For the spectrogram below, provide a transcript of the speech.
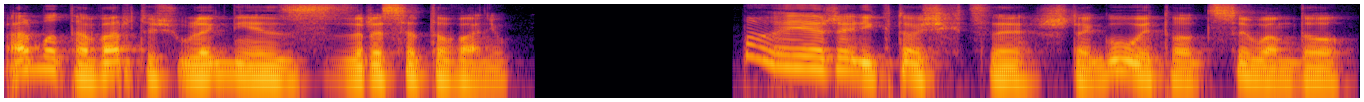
albo ta wartość ulegnie zresetowaniu. Bo jeżeli ktoś chce szczegóły, to odsyłam do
